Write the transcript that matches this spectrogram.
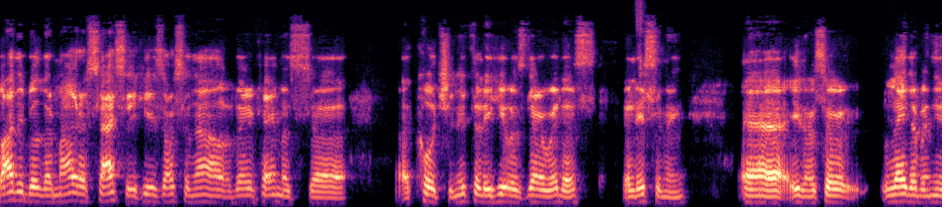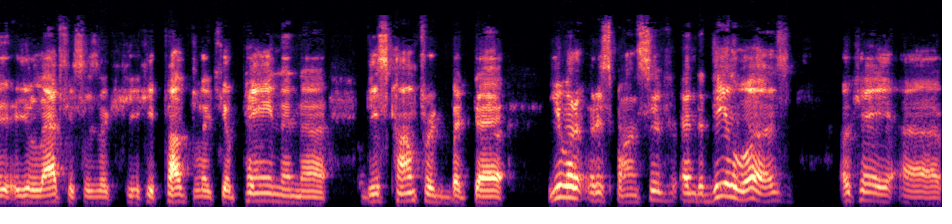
bodybuilder Mauro Sassi. He's also now a very famous uh, coach in Italy. He was there with us, listening. you know, so later when you, you left, he says like he, he felt like your pain and discomfort, but you were responsive, and the deal was, okay, uh,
